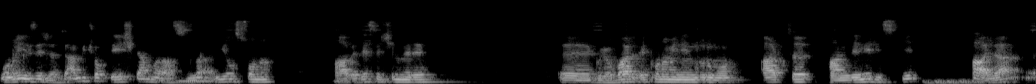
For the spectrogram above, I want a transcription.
bunu izleyeceğiz. Yani birçok değişken var aslında. Yıl sonu, ABD seçimleri, e, global ekonominin durumu, artı pandemi riski hala e,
